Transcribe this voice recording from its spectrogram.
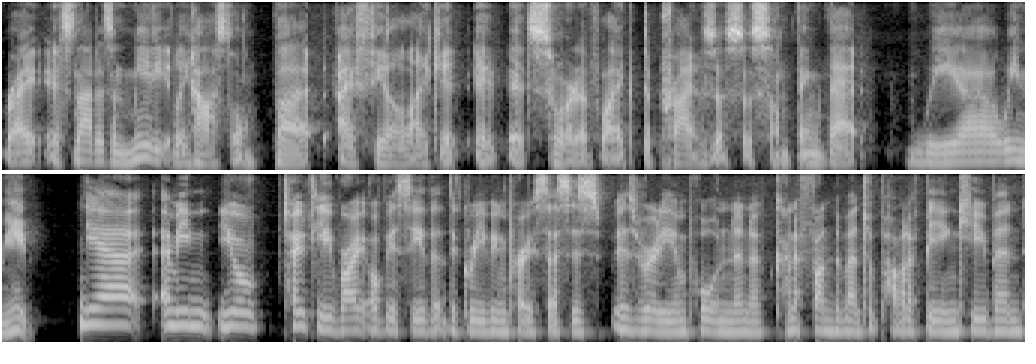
right? It's not as immediately hostile, but I feel like it it it sort of like deprives us of something that we uh we need. Yeah, I mean, you're totally right. Obviously, that the grieving process is is really important and a kind of fundamental part of being human.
